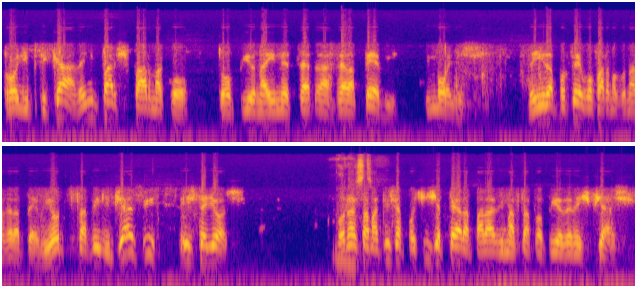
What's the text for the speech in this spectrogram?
προληπτικά. Δεν υπάρχει φάρμακο το οποίο να, είναι, να θεραπεύει η μόλυνση. Δεν είδα ποτέ εγώ φάρμακο να θεραπεύει. Ό,τι θα φίλη πιάσει, έχει τελειώσει. Μπορεί να σταματήσει από εκεί και πέρα παράδειγμα αυτά τα οποία δεν έχει πιάσει.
